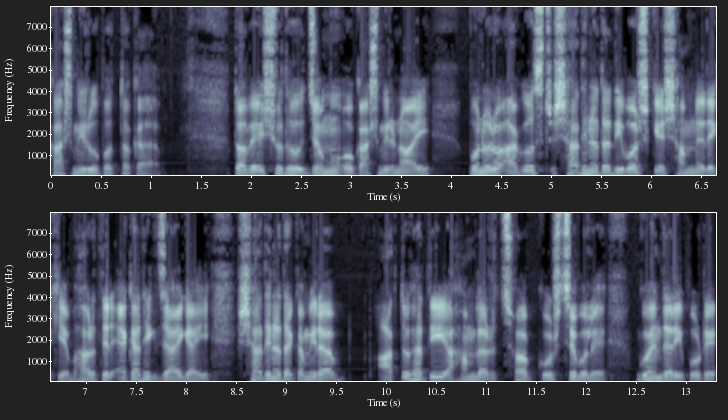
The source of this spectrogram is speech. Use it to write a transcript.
কাশ্মীর উপত্যকা। তবে শুধু জম্মু ও কাশ্মীর নয়, পনেরো আগস্ট স্বাধীনতা দিবসকে সামনে রেখে ভারতের একাধিক জায়গায় স্বাধীনতাকামীরা আত্মঘাতী হামলার ছক কষছে বলে গোয়েন্দা রিপোর্টে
